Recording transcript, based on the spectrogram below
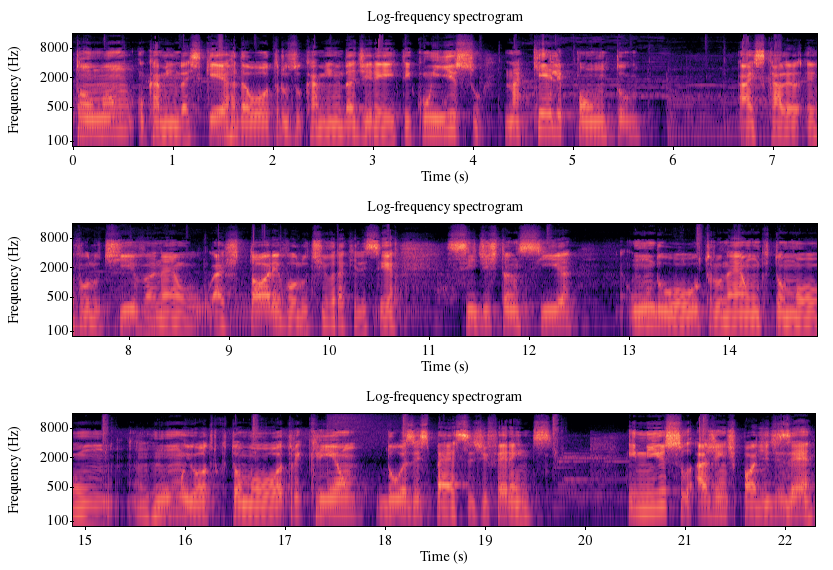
tomam o caminho da esquerda, outros o caminho da direita. E com isso, naquele ponto, a escala evolutiva, né, a história evolutiva daquele ser se distancia um do outro, né? Um que tomou um, um rumo e outro que tomou outro e criam duas espécies diferentes. E nisso a gente pode dizer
